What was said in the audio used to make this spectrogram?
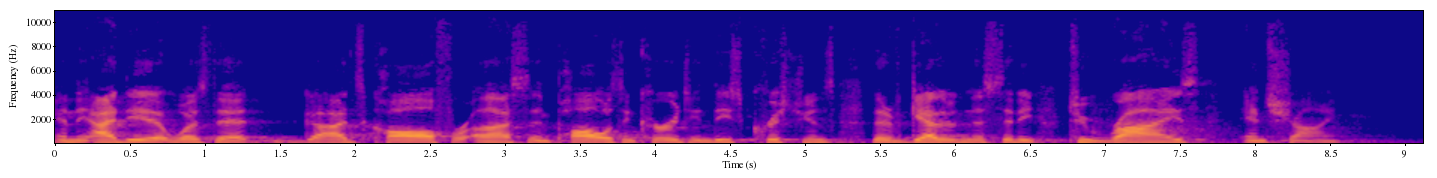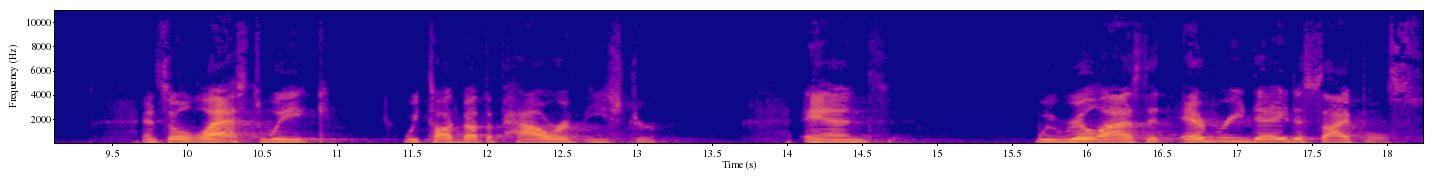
and the idea was that God's call for us, and Paul is encouraging these Christians that have gathered in this city to rise and shine. And so last week we talked about the power of Easter. And we realized that everyday disciples,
